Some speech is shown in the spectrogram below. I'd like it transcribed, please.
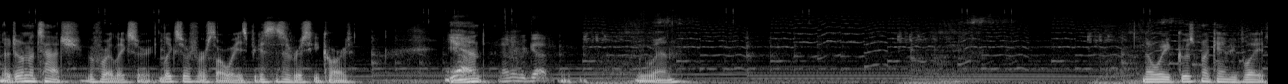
No, don't attach before Elixir. Elixir first always, because this is a risky card. Yeah, And and we got we win. No way, Guzma can't be played.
